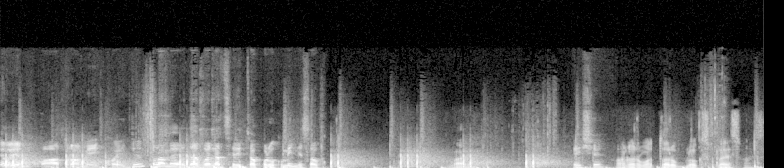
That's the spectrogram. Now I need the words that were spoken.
Eu am patru a mei, coi. Dă la mea, dar voi n-ați sărit acolo cu mine sau cu... Vale. Păi și? În următorul bloc splice, mas.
